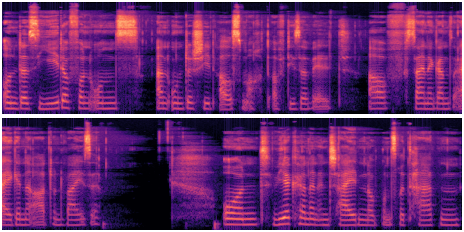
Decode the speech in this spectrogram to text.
und dass jeder von uns einen Unterschied ausmacht auf dieser Welt, auf seine ganz eigene Art und Weise. Und wir können entscheiden, ob unsere Taten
